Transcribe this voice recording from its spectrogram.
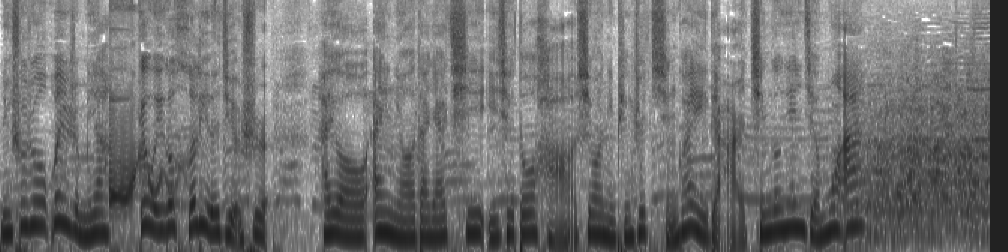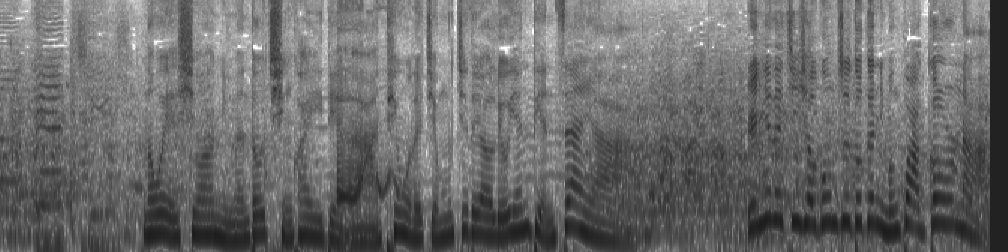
你说说为什么呀？给我一个合理的解释。还有爱你哦，大佳期，一切都好，希望你平时勤快一点，勤更新节目啊。那我也希望你们都勤快一点啊，听我的节目记得要留言点赞呀，人家的绩效工资都跟你们挂钩呢。”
